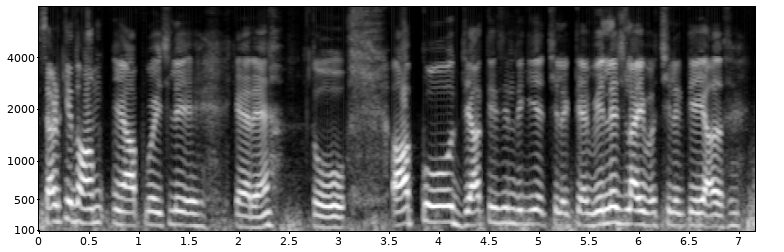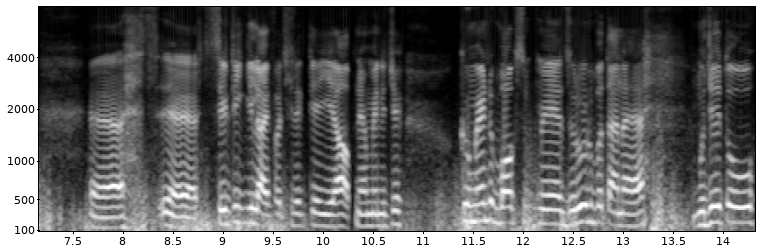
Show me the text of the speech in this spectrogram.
सड़कें तो हम आपको इसलिए कह रहे हैं। तो आपको जाती ज़िंदगी अच्छी लगती है विलेज लाइफ अच्छी लगती है या सिटी की लाइफ अच्छी लगती है, ये आपने हमें नीचे कमेंट बॉक्स में ज़रूर बताना है। मुझे तो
